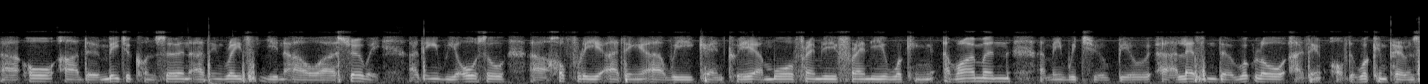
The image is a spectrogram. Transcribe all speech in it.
uh, all are the major concern I think raised in our survey. I think we also uh, hopefully I think uh, we can create a more family-friendly working environment. I mean, which will be uh, lessen the workload I think of the working parents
